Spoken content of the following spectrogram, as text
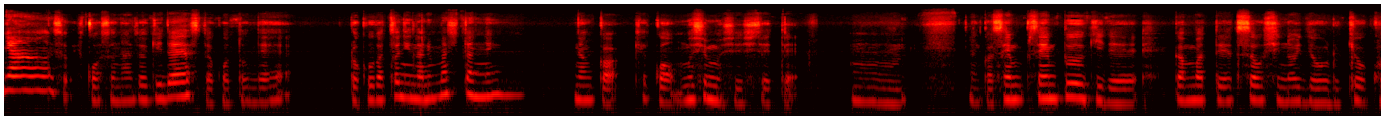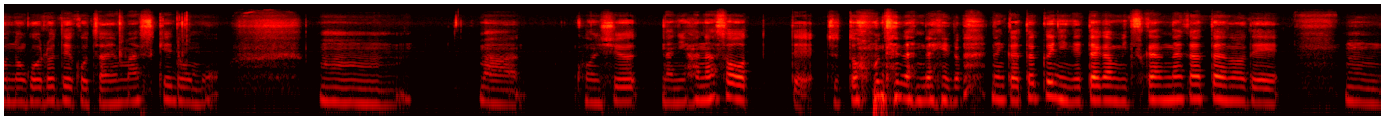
にゃーん、す彦砂好きです。ってことで、6月になりましたね。なんか結構ムシムシしてて、うん、なんか扇風機で頑張って暑さをしのいでおる今日この頃でございますけども、うん、まあ、今週何話そうってずっと思ってたんだけど、なんか特にネタが見つからなかったので、うん、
